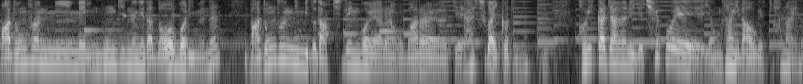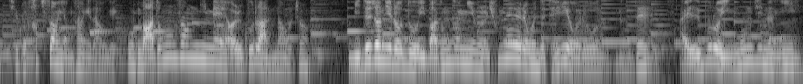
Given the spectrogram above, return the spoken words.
마동석님의 인공지능에다 넣어버리면은 마동석님이 너 납치된 거야 라고 말하게 할 수가 있거든요. 네. 거기까지 하면 이제 최고의 영상이 나오겠죠. 하나의 최고의 합성 영상이 나오겠고 마동석님의 얼굴은 안 나오죠. 미드전이로도 이 마동석님을 흉내내려고 했는데 되게 어려웠는데 아, 일부러 인공지능이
